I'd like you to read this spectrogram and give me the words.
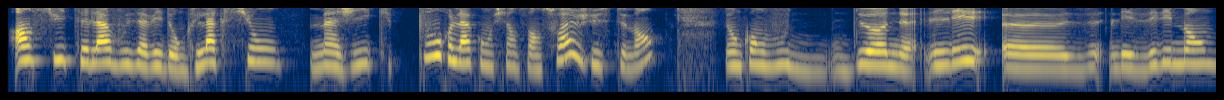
Ensuite, là, vous avez donc l'action magique pour la confiance en soi, justement. Donc, on vous donne les, euh, les éléments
